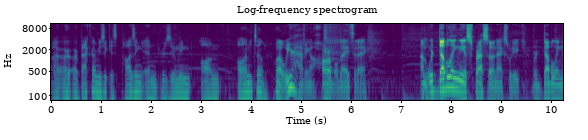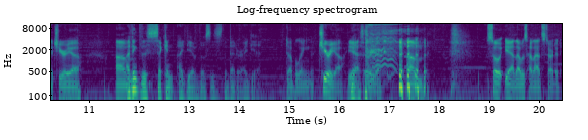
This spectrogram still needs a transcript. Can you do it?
Our, our, our background music is pausing and resuming on all on its own. Well, we are having a horrible day today. Um, we're doubling the espresso next week. We're doubling the Cheerio. Um, I think the second idea of those is the better idea. doubling the Cheerio. Yeah, Yes. there we go. um, so yeah, that was how that started.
